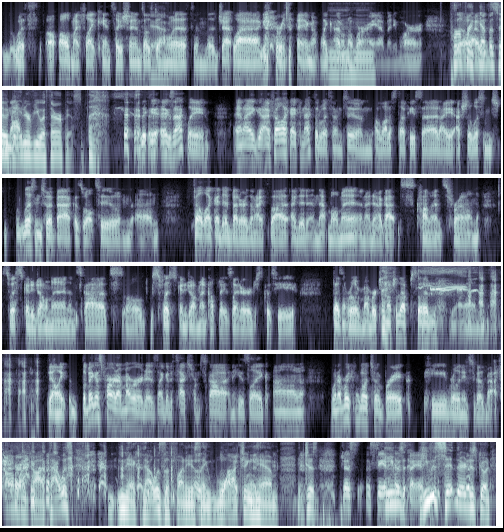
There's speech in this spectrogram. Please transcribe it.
with all my flight cancellations I was Yeah. dealing with and the jet lag, everything. I'm like, I don't know where. I am anymore. Perfect was episode to interview a therapist. Exactly. And I, I felt like I connected with him too, and a lot of stuff he said. I actually listened listened to it back as well too, and um, felt like I did better than I thought I did in that moment. And I know I got comments from Sophisticated Gentleman and Scott's, well, Sophisticated Gentleman a couple days later, just because he doesn't really remember too much of the episode. Um, the only the biggest part I remembered is I get a text from Scott, and he's like, um, "Whenever we can go to a break, he really needs to go to the bathroom." Oh my god, that was Nick. That was the funniest was thing. Watching him, just just seeing he his was face. he was sitting there just going,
